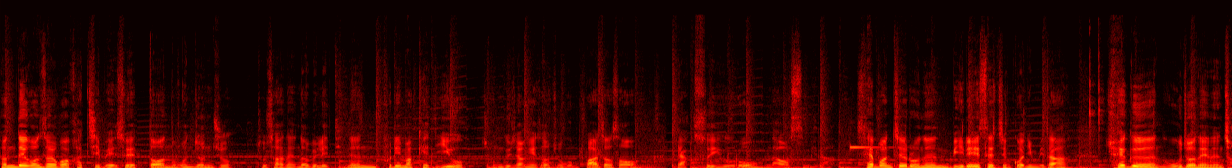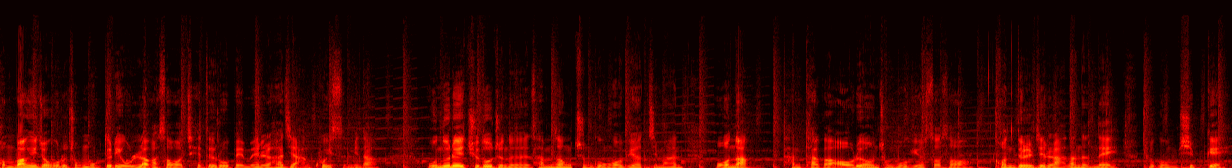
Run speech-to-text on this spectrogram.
현대건설과 같이 매수했던 원전주 두산 에너빌리티는 프리마켓 이후 정규장에서 조금 빠져서 약수익으로 나왔습니다. 세 번째로는 미래에셋증권입니다. 최근 오전에는 전방위적으로 종목들이 올라가서 제대로 매매를 하지 않고 있습니다. 오늘의 주도주는 삼성중공업이었지만 워낙 단타가 어려운 종목이었어서 건들지를 않았는데 조금 쉽게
